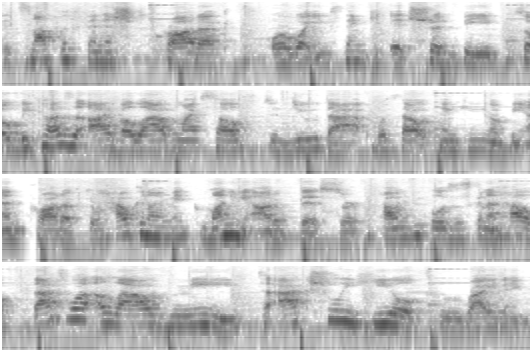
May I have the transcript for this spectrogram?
It's not the finished product or what you think it should be. So because I've allowed myself to do that without thinking of the end product or how can I make money out of this or how many people is this going to help, that's what allowed me to actually heal through writing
